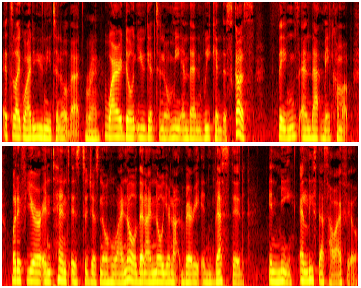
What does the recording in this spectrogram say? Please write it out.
It's like, why do you need to know that? right, Why don't you get to know me? And then we can discuss things and that may come up. But if your intent is to just know who I know, then I know you're not very invested in me. At least that's how I feel.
